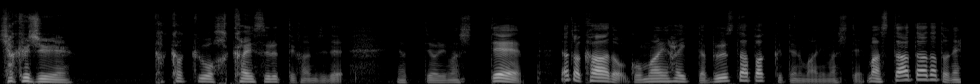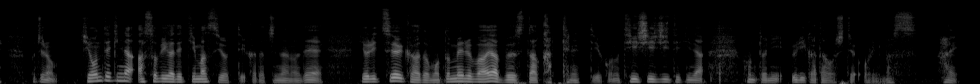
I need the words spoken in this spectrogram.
110円。価格を破壊するって感じでやっておりましてあとはカード5枚入ったブースターパックっていうのもありましてまあスターターだとねもちろん基本的な遊びができますよっていう形なのでより強いカードを求める場合はブースターを買ってねっていうこの TCG 的な本当に売り方をしております。はい。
